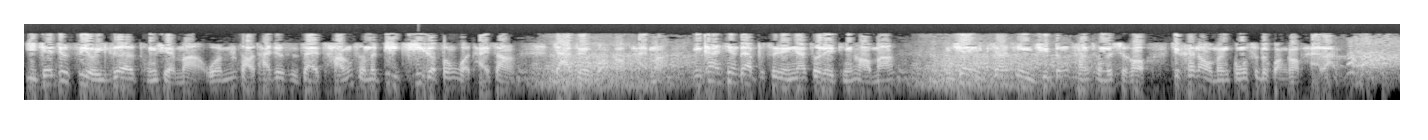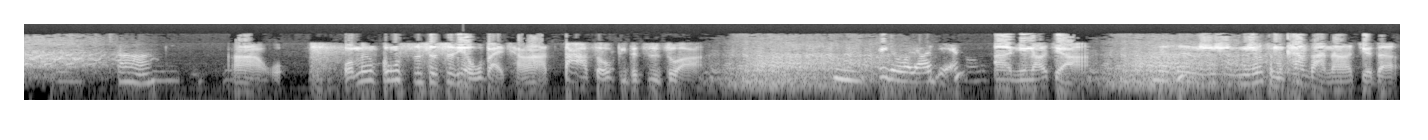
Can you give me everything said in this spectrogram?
以前就是有一个同学嘛，我们找他就是在长城的第七个烽火台上架这个广告牌嘛。你看现在不是人家做的也挺好吗？你现在你不相信，你去登长城的时候就看到我们公司的广告牌了。嗯。啊，我。我们公司是世界五百强啊，大手笔的制作啊。嗯，这个我了解。啊，你了解啊？那那你你你有什么看法呢？觉得？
